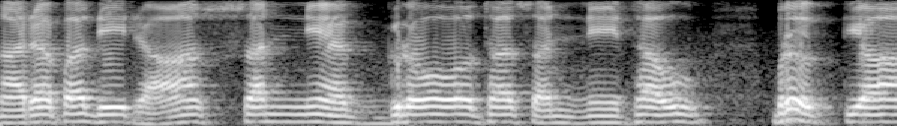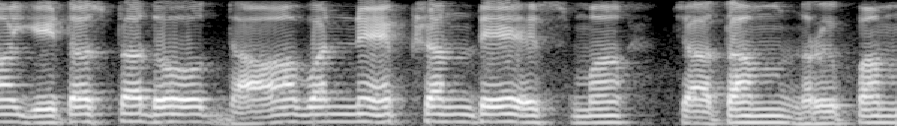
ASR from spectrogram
नरपदिरासन्यग्रोधसन्निधौ भृत्यायितस्ततो धावन्नेक्षन्ते स्म च तं नृपम्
